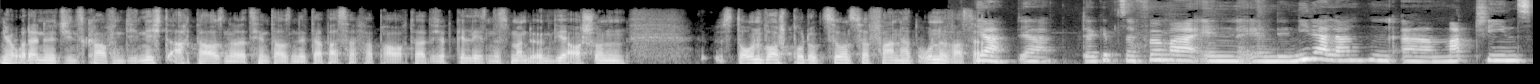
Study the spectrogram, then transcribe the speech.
Ja, oder eine Jeans kaufen, die nicht 8.000 oder 10.000 Liter Wasser verbraucht hat. Ich habe gelesen, dass man irgendwie auch schon Stonewash-Produktionsverfahren hat ohne Wasser. Ja, ja. Da gibt's eine Firma in, in den Niederlanden, äh, Mud Jeans,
